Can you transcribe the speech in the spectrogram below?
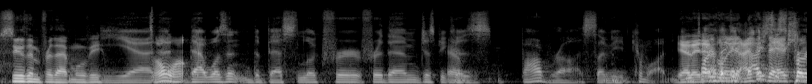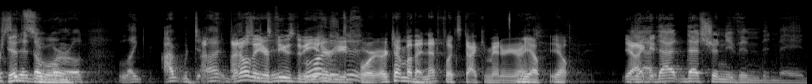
sue them for that movie. Yeah, that, Oh, wow. that wasn't the best look for for them just because. Bob Ross. I mean, come on. Yeah, You're they talking about definitely- the I think they actually person did in the sue him. world. Like I would. I, I know they refused to be Well, interviewed for it. Or talking about that Netflix documentary, right? Yep. Yep. Yeah, yeah, get- that that shouldn't even been made.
